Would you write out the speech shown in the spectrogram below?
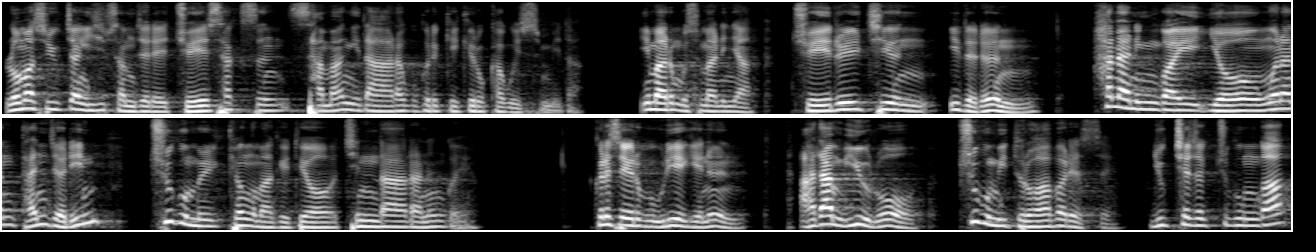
로마서 6장 23절에 죄의 삭은 사망이다라고 그렇게 기록하고 있습니다. 이 말은 무슨 말이냐? 죄를 지은 이들은 하나님과의 영원한 단절인 죽음을 경험하게 되어진다라는 거예요. 그래서 여러분 우리에게는 아담 이후로 죽음이 들어와 버렸어요. 육체적 죽음과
